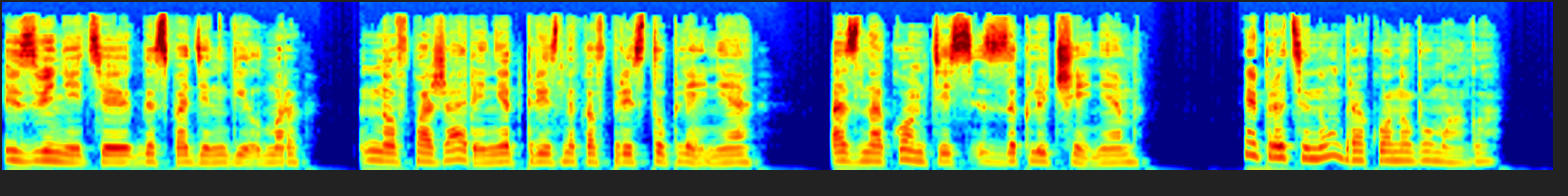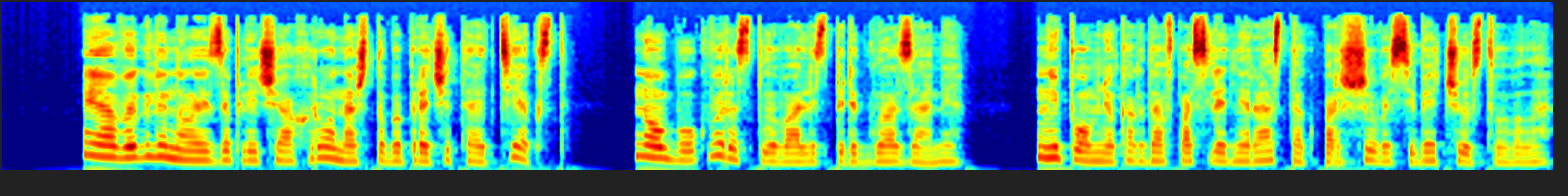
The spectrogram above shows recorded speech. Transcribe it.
«Извините, господин Гилмор, но в пожаре нет признаков преступления. Ознакомьтесь с заключением». И протянул дракону бумагу. Я выглянула из-за плеча Хрона, чтобы прочитать текст, но буквы расплывались перед глазами. Не помню, когда в последний раз так паршиво себя чувствовала.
